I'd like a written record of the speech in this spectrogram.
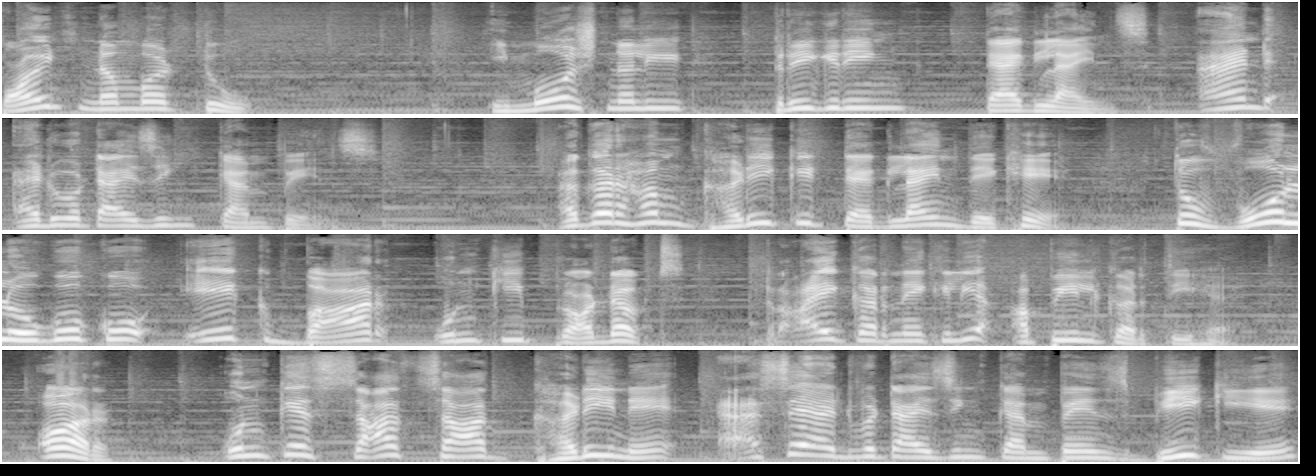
Point number two emotionally triggering taglines and advertising campaigns अगर हम घड़ी की टैगलाइन देखें तो वो लोगों को एक बार उनकी प्रोडक्ट्स ट्राई करने के लिए अपील करती है। और उनके साथ साथ घड़ी ने ऐसे एडवर्टाइजिंग कैंपेन्स भी किए,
